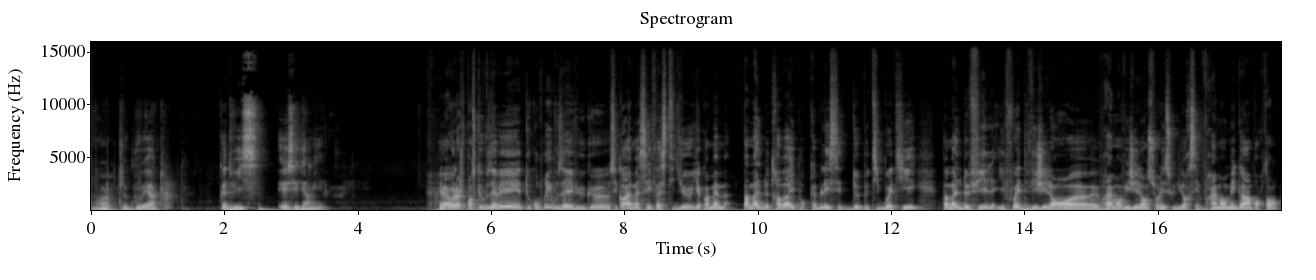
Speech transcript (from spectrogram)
Voilà, le couvercle, 4 vis, et c'est terminé. Et bien voilà, je pense que vous avez tout compris, vous avez vu que c'est quand même assez fastidieux, il y a quand même pas mal de travail pour câbler ces deux petits boîtiers, pas mal de fils, il faut être vigilant, euh, vraiment vigilant sur les soudures, c'est vraiment méga important.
